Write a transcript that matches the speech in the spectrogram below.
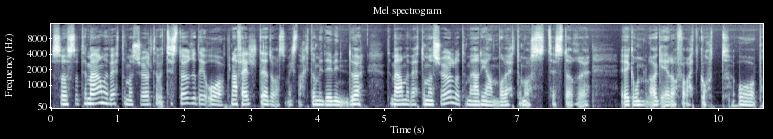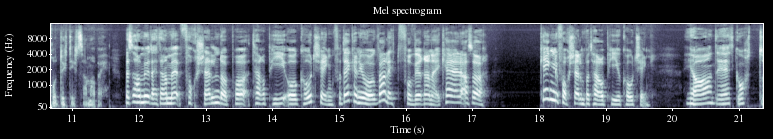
Så, så, til mer vi vet om oss sjøl, til, til, større det åpne feltet da, som jeg snakket om i det vinduet, til mer vi vet om oss sjøl, og til mer de andre vet om oss, til større eh, grunnlag er det for et godt og produktivt samarbeid. Men så har vi jo dette med forskjellen da på terapi og coaching, for det kan jo òg være litt forvirrende. Hva er, altså, hva er egentlig forskjellen på terapi og coaching? Ja, det er et godt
